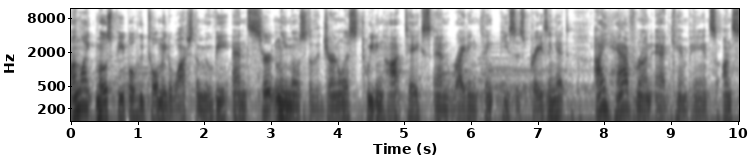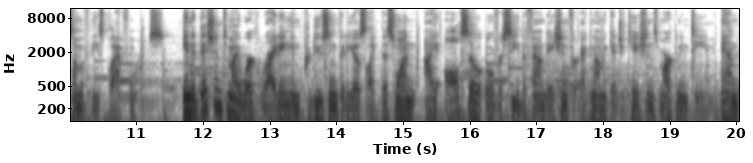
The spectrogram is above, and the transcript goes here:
Unlike most people who told me to watch the movie, and certainly most of the journalists tweeting hot takes and writing think pieces praising it, I have run ad campaigns on some of these platforms. In addition to my work writing and producing videos like this one, I also oversee the Foundation for Economic Education's marketing team, and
